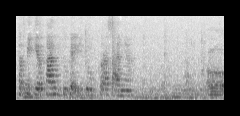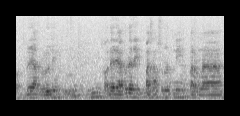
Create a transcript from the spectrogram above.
terpikirkan gitu kayak gitu perasaannya? Kalau dari aku dulu nih, kalau dari aku dari pasang surut nih pernah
